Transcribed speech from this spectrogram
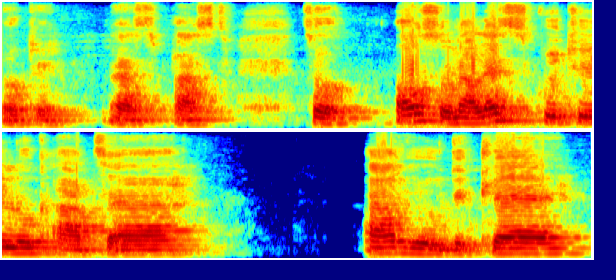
Okay, that's passed. So also now let's quickly look at uh, how you declare,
